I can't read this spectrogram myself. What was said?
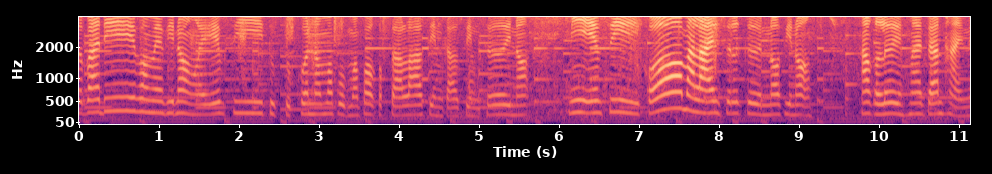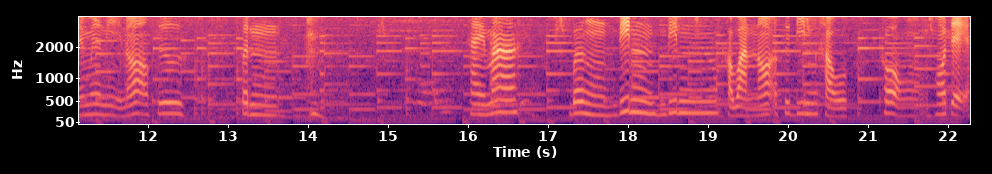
สบายดีพ่อแม่พี่น้องและเอฟซีทุกๆคนเนาะมาพบมาพอกับสาวลาวเสียนเก่าเสียนเคยเนาะมีเอฟซีขอมาหลายเสือเกินเนาะพี่น้องเฮาก็เลยมาจานหายในมื้อนี้เนาะคือเป็นให้มาเบิ่งดินดินเขาวันเนาะคือดินเขาท้องหอแจก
